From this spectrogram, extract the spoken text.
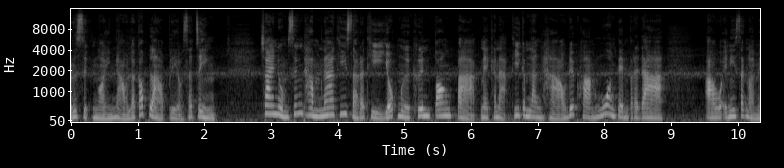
รู้สึกหงอยเหงาแล้วก็เปล่าเปลี่ยวซะจริง ชายหนุ่มซึ่งทำหน้าที่สารถียกมือขึ้นป้องปากในขณะที่กำลังหาวด้วยความง่วงเต็มประดา เอาไอ้นี่สักหน่อยไหม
